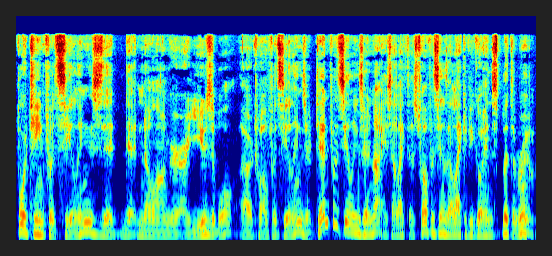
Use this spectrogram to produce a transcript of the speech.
14 foot ceilings that, that no longer are usable, or 12 foot ceilings, or 10 foot ceilings are nice. I like those. 12 foot ceilings I like if you go ahead and split the room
